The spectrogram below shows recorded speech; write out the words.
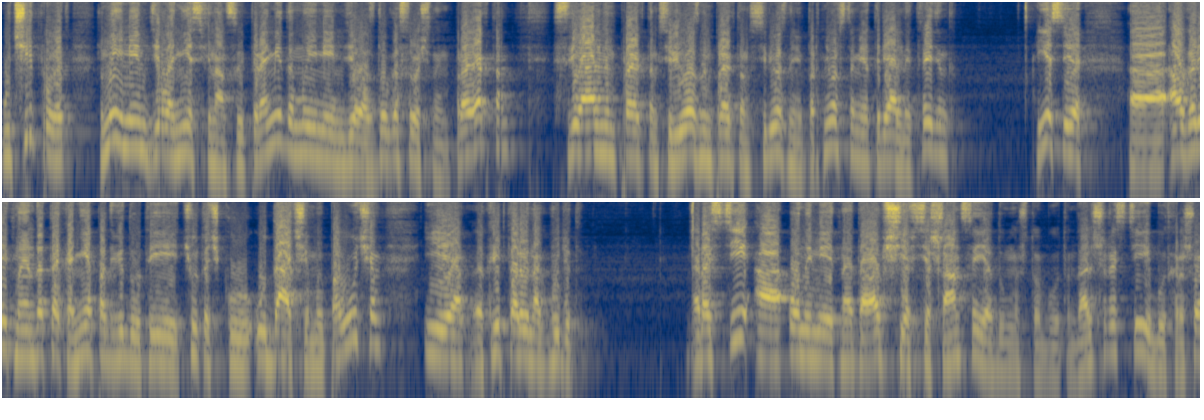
учитывать, что мы имеем дело не с финансовой пирамидой, мы имеем дело с долгосрочным проектом, с реальным проектом, серьезным проектом, с серьезными партнерствами, это реальный трейдинг. Если алгоритмы эндотека не подведут и чуточку удачи мы получим, и крипторынок будет расти, а он имеет на это вообще все шансы, я думаю, что будет он дальше расти и будет хорошо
